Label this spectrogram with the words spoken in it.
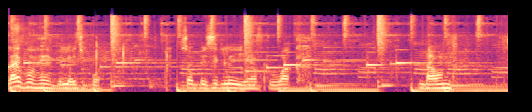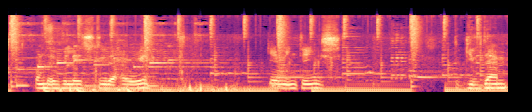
Life of a village boy. So basically, you have to walk down from the village to the highway, carrying things to give them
